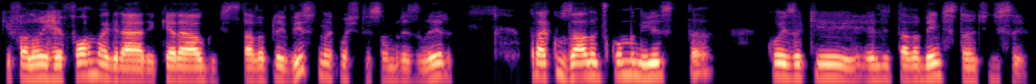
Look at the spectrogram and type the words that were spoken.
que falou em reforma agrária, que era algo que estava previsto na Constituição brasileira, para acusá-lo de comunista, coisa que ele estava bem distante de ser.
